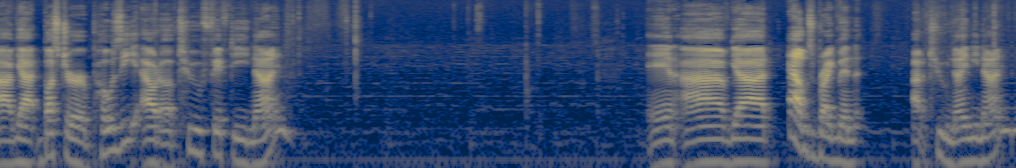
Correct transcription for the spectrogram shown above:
I've got Buster Posey out of 259. And I've got Alex Bregman out of 299.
